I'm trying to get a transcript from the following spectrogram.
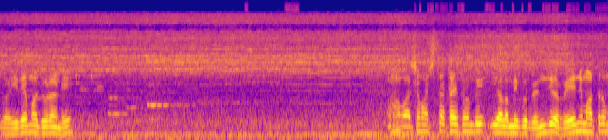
ఇగో ఇదేమో చూడండి. వర్షం వచ్చేటట్టు అవుతుంది ఇవాళ మీకు రేంజ్ రేంజ్ మాత్రం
